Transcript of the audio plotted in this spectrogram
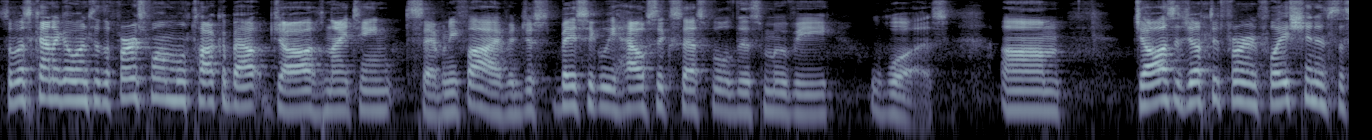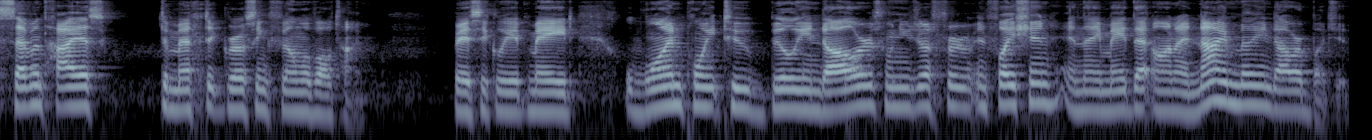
so let's kind of go into the first one. We'll talk about Jaws 1975 and just basically how successful this movie was. Um, Jaws, adjusted for inflation, is the seventh highest domestic grossing film of all time. Basically, it made 1.2 billion dollars when you adjust for inflation, and they made that on a nine million dollar budget.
